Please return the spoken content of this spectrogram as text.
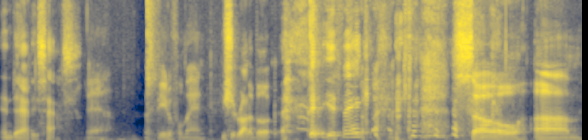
in Daddy's house. Yeah. That's beautiful, man. You should write a book. you think? so, um,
